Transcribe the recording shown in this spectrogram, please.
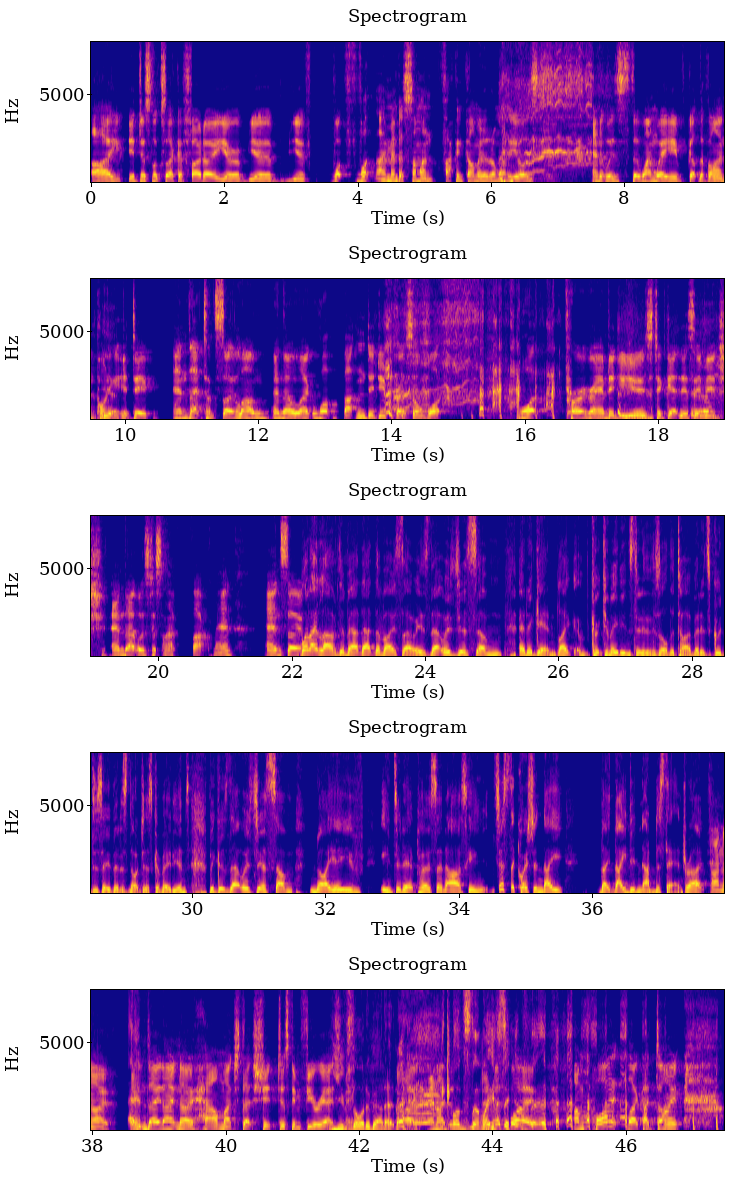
oh, it just looks like a photo. You're, you're, you've, what, what? I remember someone fucking commented on one of yours and it was the one where you've got the vine pointing Yeah. at your dick. And that took so long, and they were like, "What button did you press, or what what program did you use to get this image?" And that was just like, "Fuck, man." And so, What I loved about that the most, though, is that was just some, and again, like co- comedians do this all the time, but it's good to see that it's not just comedians because that was just some naive internet person asking just the question they they, they didn't understand, right? I know, and, And- they don't know how much that shit just infuriates You've me. thought about it Like, and I just, constantly. and that's why. I'm quite like I don't.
